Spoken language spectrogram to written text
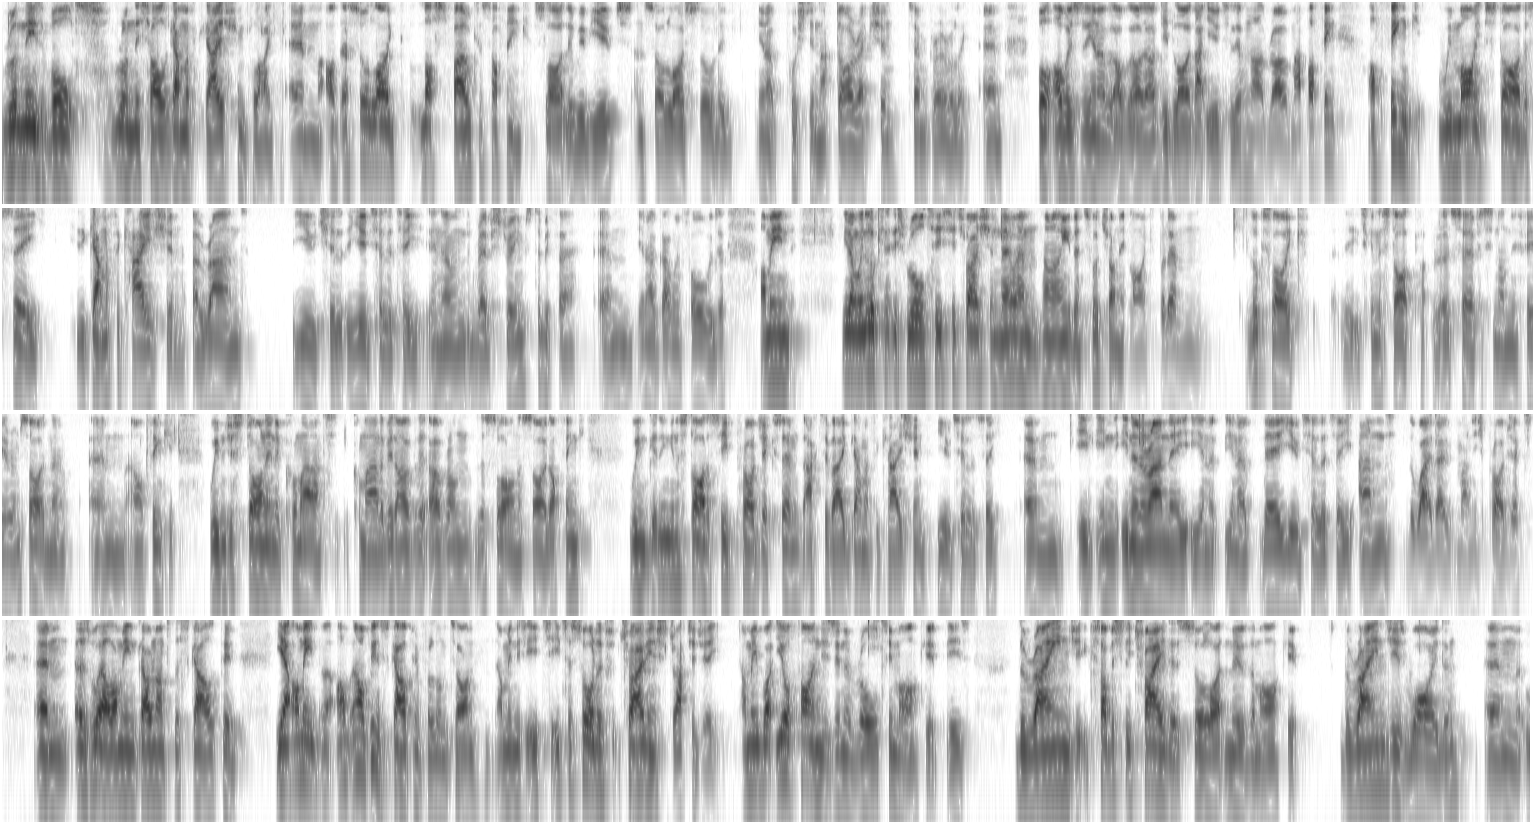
run these vaults, run this whole gamification play. Um, I, sort of like lost focus, I think, slightly with Utes, and so like sort of you know pushed in that direction temporarily. Um, but I was, you know, I, I did like that utility, on that roadmap. I think, I think we might start to see the gamification around utility, you know, and rev streams. To be fair, um, you know, going forward, I mean, you know, when looking at this royalty situation now, um, I'm going to touch on it, like, but um, it looks like it's going to start surfacing on the Ethereum side now. Um, I think we're just starting to come out, come out of it over the, over on the Solana side. I think we're going to start to see projects um, activate gamification utility um, in, in, in and around their you know you know their utility and the way they manage projects um, as well. I mean, going on to the scalping. Yeah, I mean, I've been scalping for a long time. I mean, it's it's a sort of trading strategy. I mean, what you'll find is in a royalty market is the range because obviously traders sort of like move the market. The range is widen. Um,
